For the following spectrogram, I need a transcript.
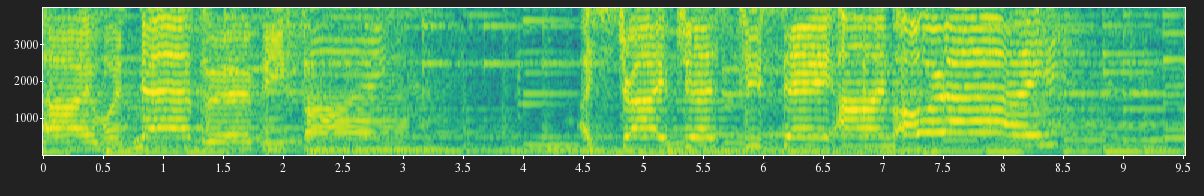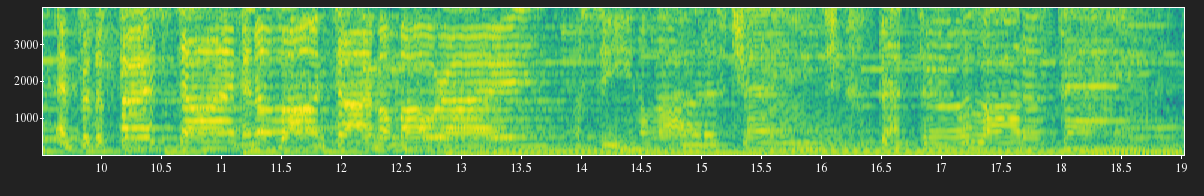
I would never be fine. I strive just to say I'm alright. And for the first time in a long time, I'm alright. I've seen a lot of change, been through a lot of pain.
